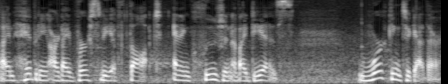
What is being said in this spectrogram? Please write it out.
by inhibiting our diversity of thought and inclusion of ideas. Working together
